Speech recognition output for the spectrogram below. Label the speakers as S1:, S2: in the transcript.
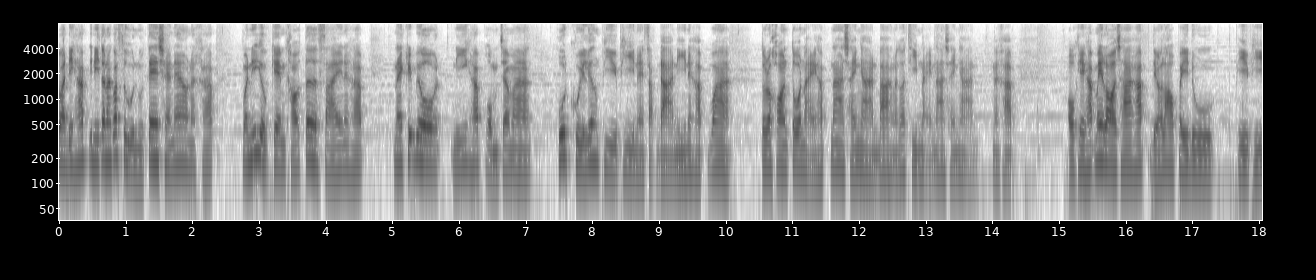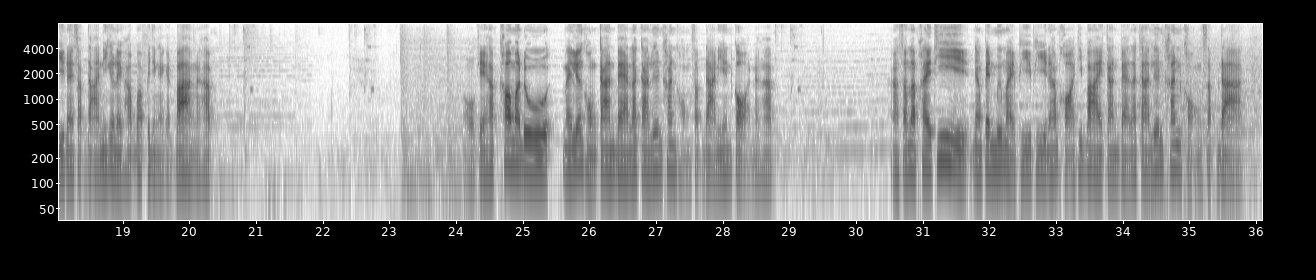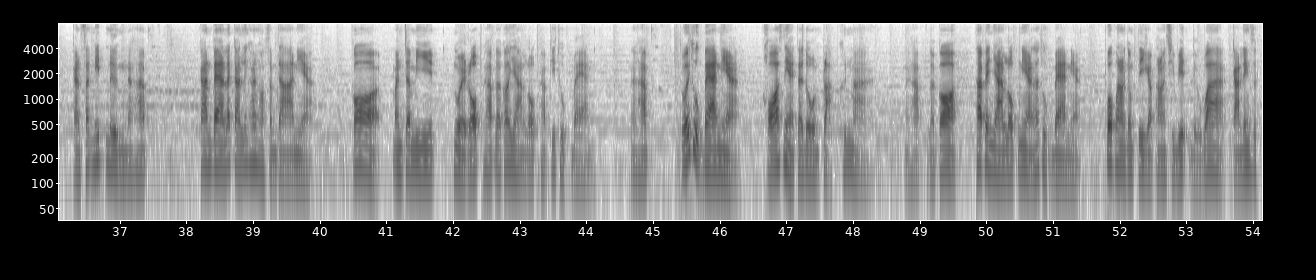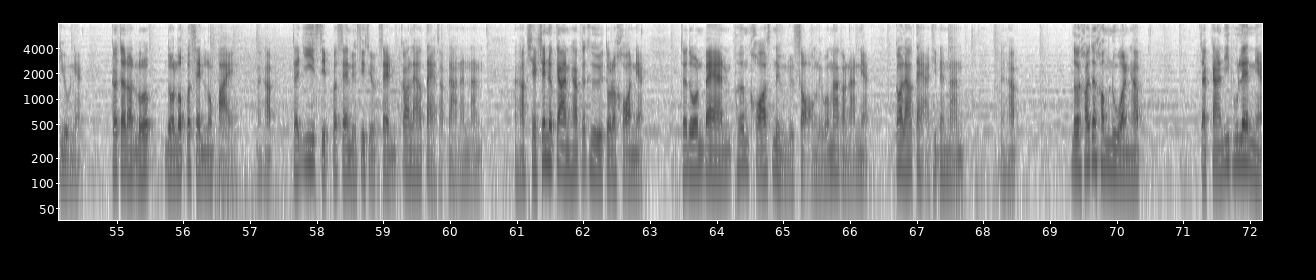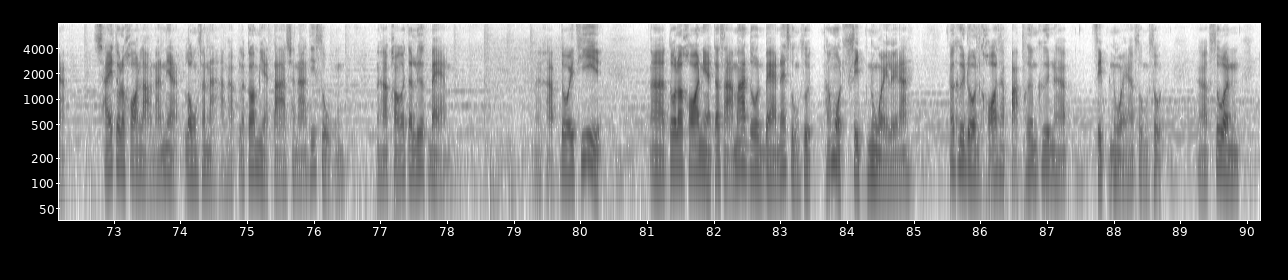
S1: สวัสดีครับยินดีต้อนรับเข้าสู่หนูเต้ชาแนลนะครับ วันนี้อยู่เกม Counter s i ซ e นะครับ ในคลิปวิดีโอนี้ครับ ผมจะมาพูดคุยเรื่อง PVP ในสัปดาห์นี้นะครับ ว่าตัวละครตัวไหนครับน่าใช้งานบ้างแล้วก็ทีมไหนน่าใช้งานนะครับ โอเคครับ ไม่รอช้าครับ เดี๋ยวเราไปดู PVP ในสัปดาห์นี้กันเลยครับ ว่าเป็นยังไงกันบ้างนะครับโอเคครับเข้ามาดูในเรื่องของการแบนและการเลื่อนขั้นของสัปดาห์นี้กันก่อนนะครับ สำหรับใครที่ยังเป็นมือใหม่ PVP นะครับ ขออธิบายการแบนและการเลื่อนขั้นของสัปดาห์ กันสักนิดนึงนะครับ การแบนและการเลื่อนขั้นของสัปดาห์เนี่ยก็มันจะมีหน่วยรบครับแล้วก็ยานรบครับที่ถูกแบนนะครับตัวที่ถูกแบนเนี่ยคอสเนี่ยจะโดนปรับขึ้นมานะครับแล้วก็ถ้าเป็นยานลบเนี่ยถ้าถูกแบนเนี่ยพวกพลังโจมตีกับพลังชีวิต หรือว่าการเล่นสกิลเนี่ยก็จะโดนลบโดนลบเปอร์เซ็นต์ลงไปนะครับ จะ 20%หรือ 40%ก็แล้วแต่สัปดาห์นั้นๆนะครับเช็คเช่นเดียวกันครับก็คือตัวละครเนี่ยจะโดนแบนเพิ่มคอส1หรือ 2 หรือว่ามากกว่านั้นเนี่ยก็แล้วแต่อาทิตย์นั้นๆนะครับโดยเขาจะคำนวณครับจากการที่ผู้เล่นเนี่ยใช้ตัวละครเหล่านั้นเนี่ยลงสนามครับแล้วก็มีอัตราชนะที่สูงนะครับเขาก็จะเลือกแบนนะครับโดยที่ตัวละครเนี่ยจะสามารถโดนแบนได้สูงสุดทั้งหมด 10 หน่วยเลยนะก็คือโดนคอสปรับเพิ่มขึ้นนะครับ 10 หน่วยนะครับสูงสุดนะครับส่วน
